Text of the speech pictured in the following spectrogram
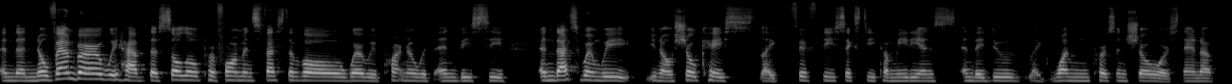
and then November we have the Solo Performance Festival where we partner with NBC and that's when we you know showcase like 50 60 comedians and they do like one person show or stand up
